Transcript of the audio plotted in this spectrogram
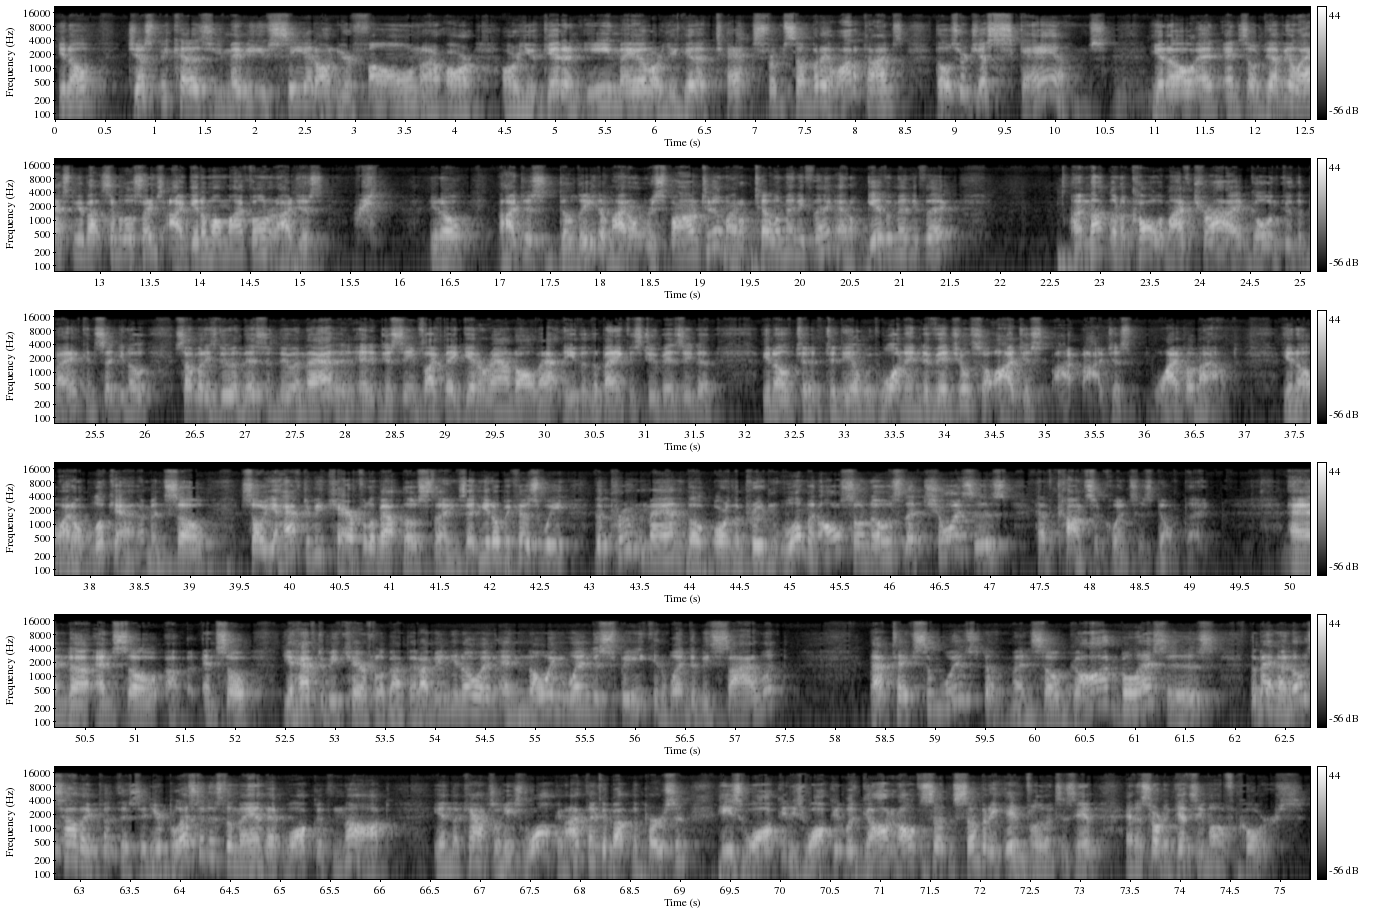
You know, just because you maybe you see it on your phone or, or, or you get an email or you get a text from somebody, a lot of times those are just scams. You know, and, and so Debbie will ask me about some of those things. I get them on my phone and I just, you know, I just delete them. I don't respond to them. I don't tell them anything. I don't give them anything. I'm not going to call them. I've tried going through the bank and said, you know, somebody's doing this and doing that, and, and, it just seems like they get around all that, and either the bank is too busy to, you know, to, to deal with one individual, so I just I, I just wipe them out. You know, I don't look at them, and so so you have to be careful about those things, and you know, because we the prudent man or the prudent woman also knows that choices have consequences, don't they? And uh, and so uh, and so you have to be careful about that. I mean, you know, and, and knowing when to speak and when to be silent, that takes some wisdom. And so God blesses the man. Now, notice how they put this in here. Blessed is the man that walketh not in the counsel. He's walking. I think about the person. He's walking. He's walking with God, and all of a sudden somebody influences him and it sort of gets him off course.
